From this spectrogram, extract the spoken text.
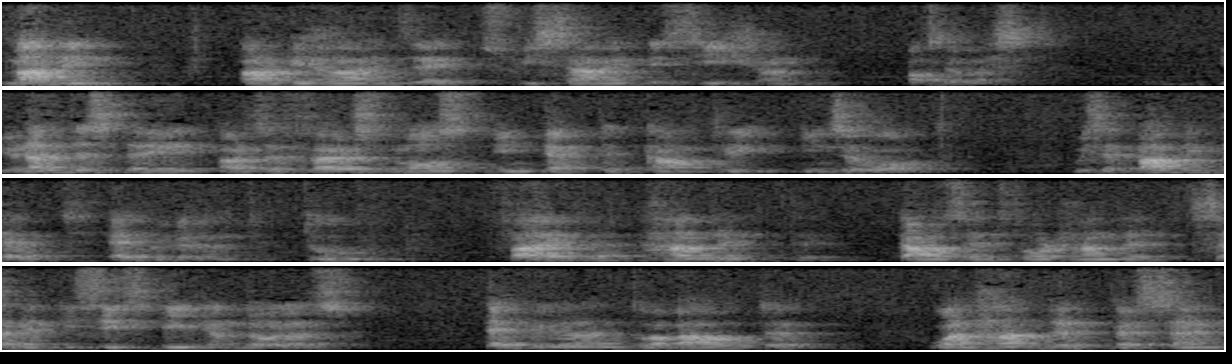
Money are behind the suicide decision of the West. United States are the first most indebted country in the world, with a public debt equivalent to 500,476 billion dollars, equivalent to about 100%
